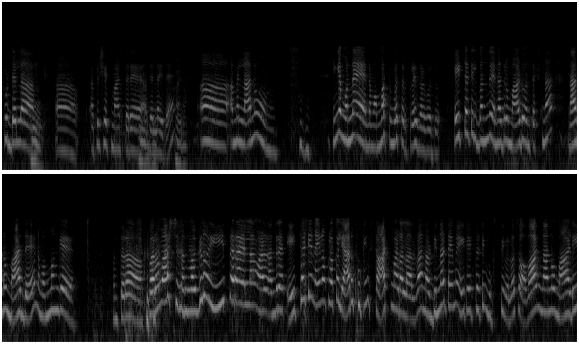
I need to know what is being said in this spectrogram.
ಫುಡ್ ಎಲ್ಲ ಅಪ್ರಿಶಿಯೇಟ್ ಮಾಡ್ತಾರೆ ಅದೆಲ್ಲ ಇದೆ. ಆಮೇಲೆ ನಾನು ಹಿಂಗೆ ಮೊನ್ನೆ ನಮ್ಮಮ್ಮ ತುಂಬಾ ಸರ್ಪ್ರೈಸ್ ಆಗೋದ್ರು. ಏಟ್ ತರ್ಟಿಲ್ ಬಂದು ಏನಾದ್ರು ಮಾಡು ಅಂದ ತಕ್ಷಣ ನಾನು ಮಾಡ್ದೆ ನಮ್ಮಮ್ಮಂಗೆ ಒಂಥರ ಪರಮಾಶ್ ನನ್ ಮಗಳು ಈ ತರ ಎಲ್ಲ ಅಂದ್ರೆ ಏಟ್ ತರ್ಟಿ ನೈನ್ ಓ ಕ್ಲಾಕ್ ಅಲ್ಲಿ ಯಾರು ಕುಕಿಂಗ್ ಸ್ಟಾರ್ಟ್ ಮಾಡಲ್ಲ ಅಲ್ವಾ? ನಾವು dinner time at at thirty ಮುಗಿಸ್ತೀವಲ್ವ? ಸೊ ಅವಾಗ ನಾನು ಮಾಡಿ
